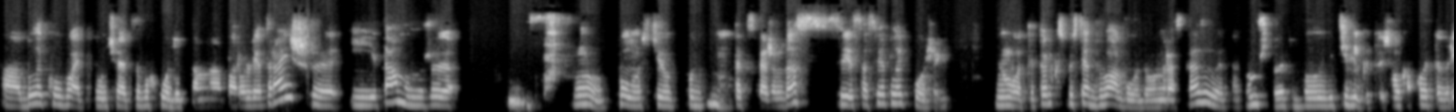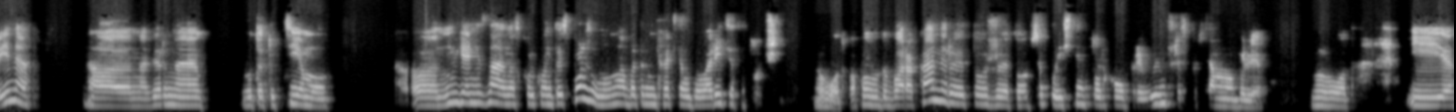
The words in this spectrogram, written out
А Black or White, получается, выходит там на пару лет раньше, и там он уже ну, полностью, так скажем, да, со светлой кожей. Ну, вот. И только спустя два года он рассказывает о том, что это было витилиго. То есть он какое-то время, а, наверное, вот эту тему, а, ну, я не знаю, насколько он это использовал, но он об этом не хотел говорить, это точно. Вот. По поводу бара камеры тоже, это он все пояснил только о при Уинфри спустя много лет. Вот. И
